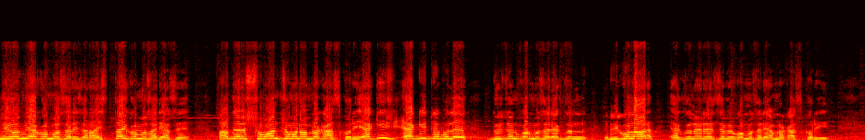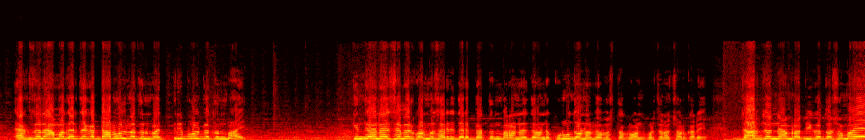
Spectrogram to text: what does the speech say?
নিয়মীয়া কর্মচারী যারা, স্থায়ী কর্মচারী আছে, তাদের সমান সমান আমরা কাজ করি। একই একই টেবলে দুইজন কর্মচারী, একজন রেগুলার একজন এনএসএম এর কর্মচারী আমরা কাজ করি। একজনে আমাদের থেকে ডাবল বেতন পায় ত্রিপুল বেতন পায়। কিন্তু এনএসএম এর কর্মচারীদের বেতন বাড়ানোর ধরনের কোনো ধরনের ব্যবস্থা গ্রহণ করছে না সরকারে। যার জন্য আমরা বিগত সময়ে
